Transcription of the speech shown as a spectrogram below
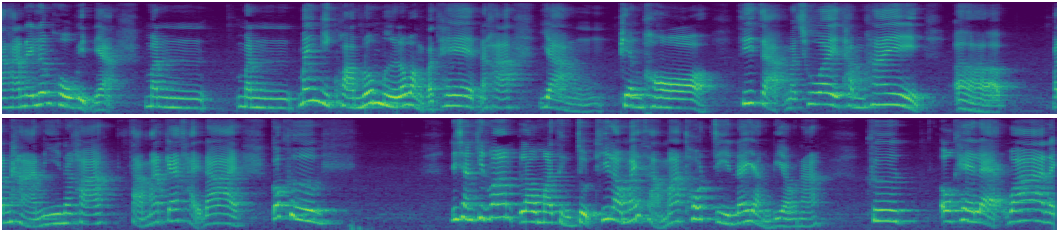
นะคะในเรื่องโควิดเนี่ยมันมันไม่มีความร่วมมือระหว่างประเทศนะคะ อย่างเพียงพอที่จะมาช่วยทำให้ปัญหานี้นะคะ สามารถแก้ไขได้ก็คือ ดิฉันคิดว่าเรามาถึงจุดที่เราไม่สามารถโทษจีนได้อย่างเดียวนะ คือโอเคแหละว่าใน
